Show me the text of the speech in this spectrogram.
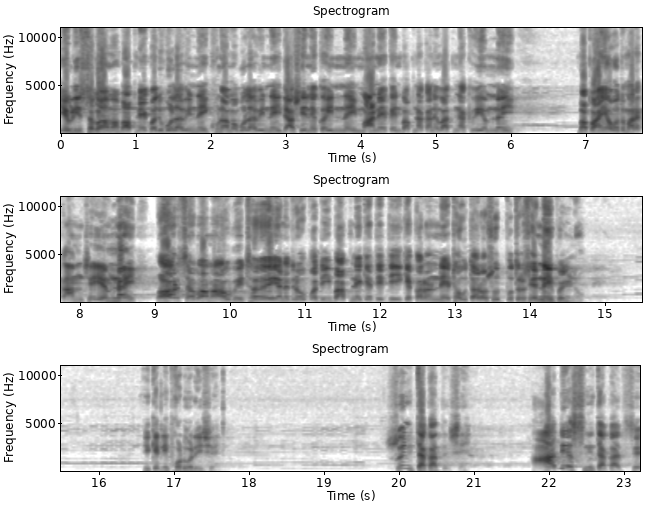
એવડી સભામાં બાપને એક બાજુ બોલાવીને નહીં, ખૂણામાં બોલાવીને નહીં, દાસીને કહીને નહીં, માને કહીને બાપના કાને વાત નાખવી એમ નહીં. બાપા, અહીંયા આવો તો મારે કામ છે એમ નહીં. પર સભામાં ઊભી થઈ અને દ્રૌપદી બાપને કહેતી હતી કે કરણને હેઠો ઉતારો સુદપુત્ર છે, નહીં પૈણો એ કેટલી ફોડવડી છે. શુંની તાકાત છે. આ દેશની તાકાત છે.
